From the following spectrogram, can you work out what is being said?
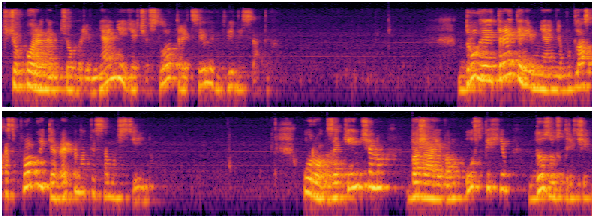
що коренем цього рівняння є число 3,2. Друге і третє рівняння, будь ласка, спробуйте виконати самостійно. Урок закінчено. Бажаю вам успіхів. До зустрічі!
